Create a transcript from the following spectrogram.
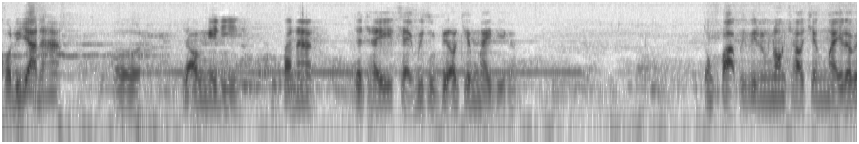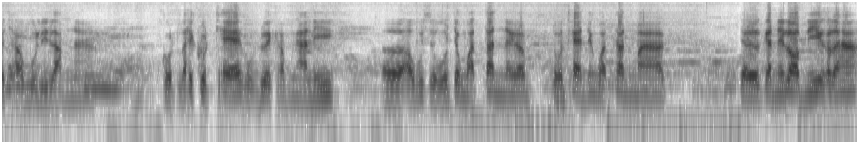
ขออนุญาตนะฮะ เออจะเอาไงดีปานาดจะใช้แสงวิสุทธ์หรือเอาเชียงใหม่ดีครับ ต้องฝากพี่ๆน้องๆชาวเชียงใหม่แล้วก็ชาวบุรีรัมย์นะฮะ กดไลค์กดแชร์ให้ผมด้วยครับงานนี้ เอออาวุโสจังหวัดท่านนะครับ ตัวแทนจังหวัดท่านมา เจอกันในรอบนี้ก็แล้วฮะ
